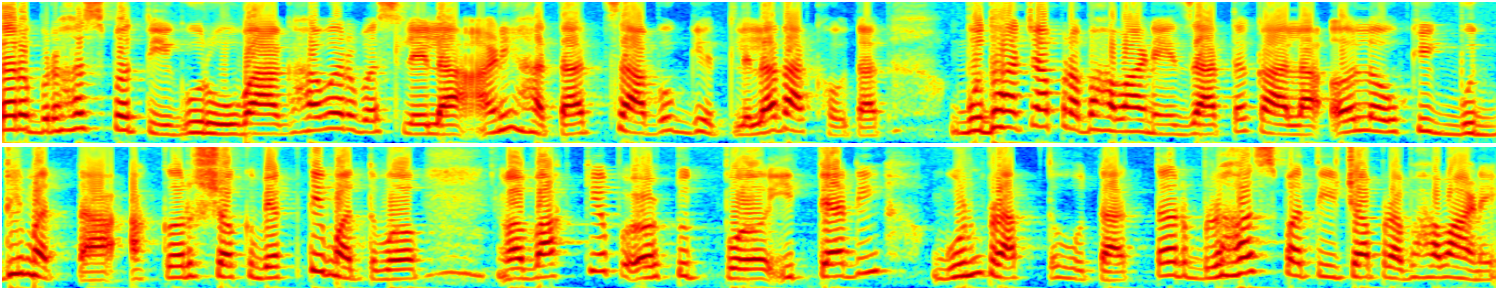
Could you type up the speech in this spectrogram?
तर बृहस्पती गुरु वाघावर बसलेला आणि हातात चाबूक घेतलेला दाखवतात. बुधाच्या प्रभावाने जातकाला अलौकिक बुद्धिमत्ता आकर्षक व्यक्तिमत्व वाक्य वाक्यटुत्प इत्यादी गुण प्राप्त होतात. तर बृहस्पतीच्या प्रभावाने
